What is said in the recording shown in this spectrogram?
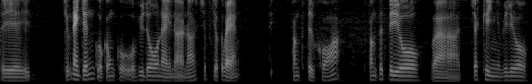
thì chức năng chính của công cụ video này là nó giúp cho các bạn phân tích từ khóa phân tích video và checking video.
